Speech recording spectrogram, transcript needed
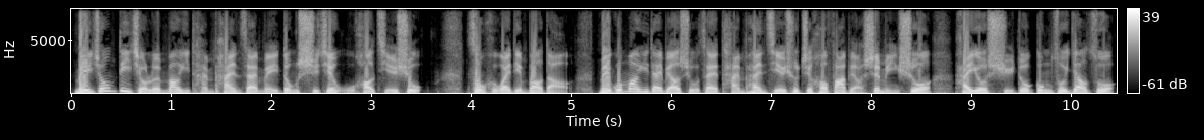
美中第九轮贸易谈判在美东时间五号结束。综合外电报道，美国贸易代表署在谈判结束之后发表声明说，还有许多工作要做。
